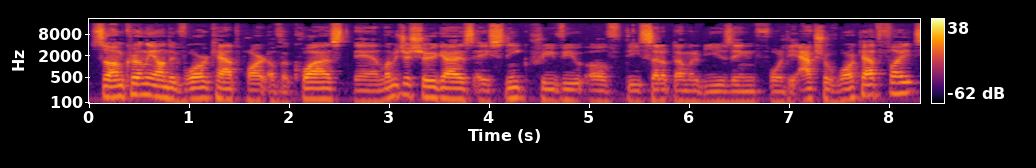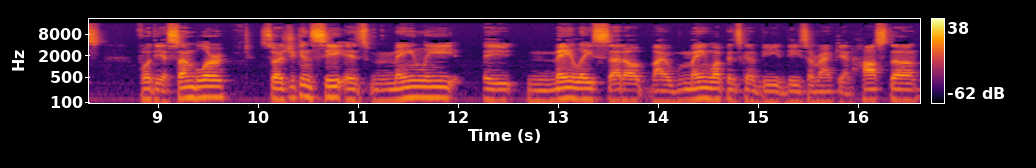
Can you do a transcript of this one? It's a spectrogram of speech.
so I'm currently on the Vorkath part of the quest, and let me just show you guys a sneak preview of the setup that I'm going to be using for the actual Vorkath fights for the assembler. So as you can see, it's mainly a melee setup. My main weapon is going to be the Zamorakian Hasta.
